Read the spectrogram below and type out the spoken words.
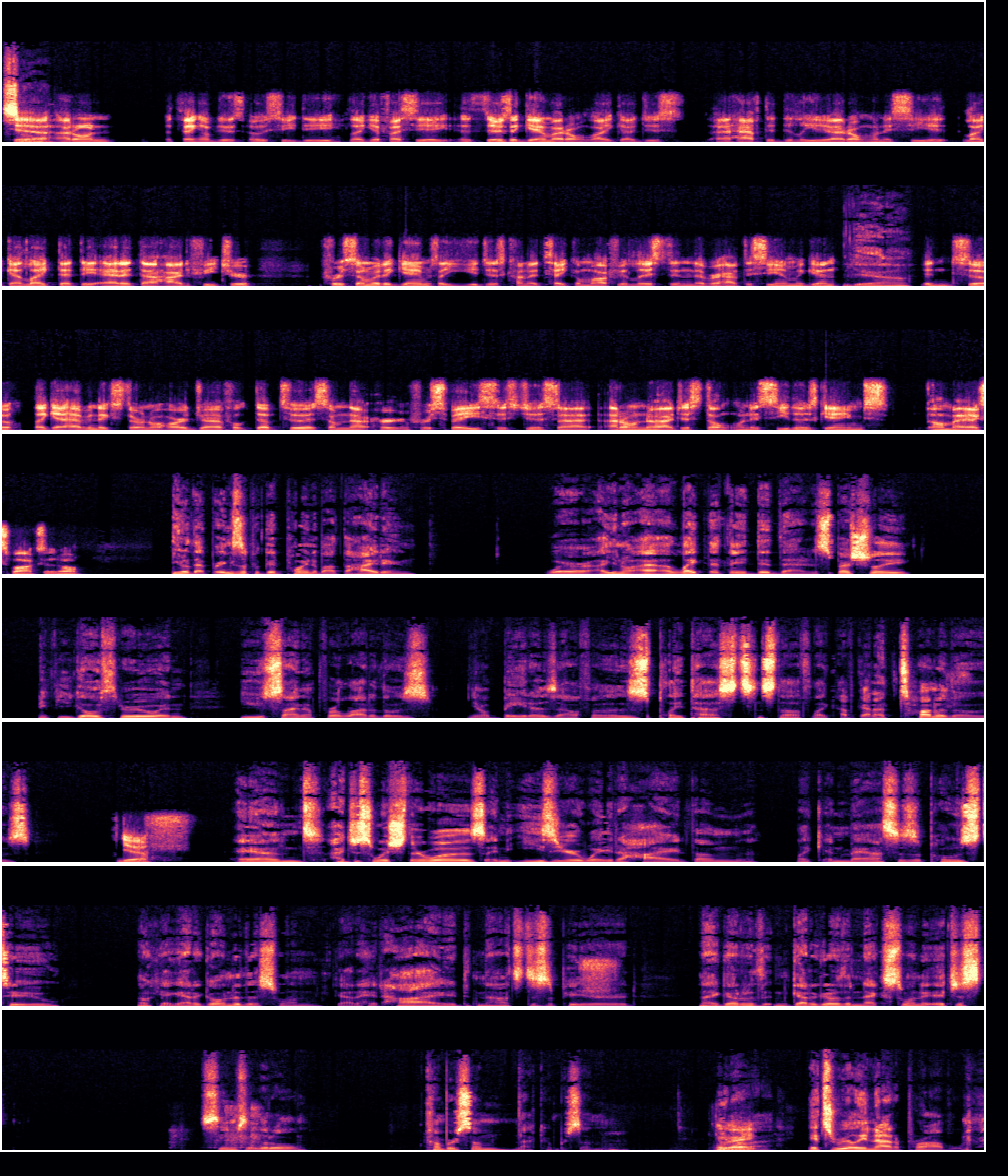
So, yeah, I don't. I think I'm just OCD. Like if I see a, if there's a game I don't like, I just I have to delete it. I don't want to see it. Like I like that they added that hide feature for some of the games. Like you could just kind of take them off your list and never have to see them again. yeah, And so, like I have an external hard drive hooked up to it, so I'm not hurting for space. It's just I I don't know. I just don't want to see those games on my Xbox at all. you know that brings up a good point about the hiding where you know I, I like that they did that especially if you go through and you sign up for a lot of those you know betas alphas play tests and stuff. Like i've got a ton of those. Yeah, and i just wish there was an easier way to hide them like in mass, as opposed to okay i gotta go into this one gotta hit hide now it's disappeared. And i go to the, gotta go to the next one. It just seems a little cumbersome not cumbersome. You know, right. it's really not a problem.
